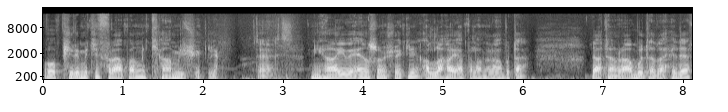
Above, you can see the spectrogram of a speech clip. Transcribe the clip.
o primitif rabıtanın kamil şekli. Evet. Nihai ve en son şekli Allah'a yapılan rabıta. Zaten rabıtada hedef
